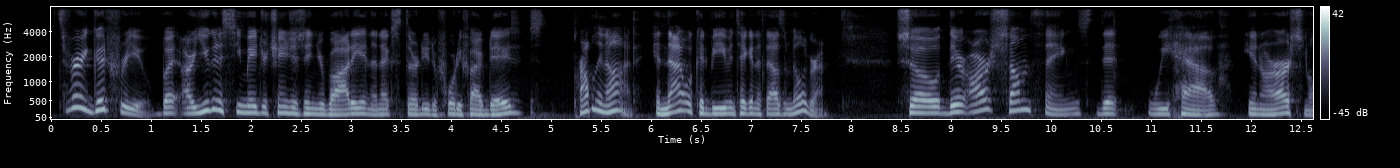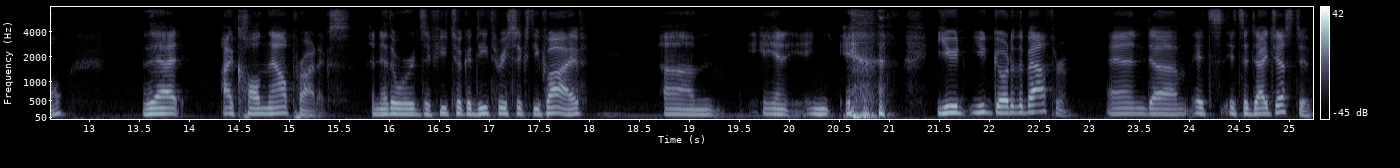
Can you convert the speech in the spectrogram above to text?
It's very good for you, but are you going to see major changes in your body in the next 30 to 45 days? Probably not. And that could be even taking a thousand milligram. So there are some things that we have in our arsenal that I call now products. In other words, if you took a D365 um, and, and you'd you'd go to the bathroom and um, it's it's a digestive,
